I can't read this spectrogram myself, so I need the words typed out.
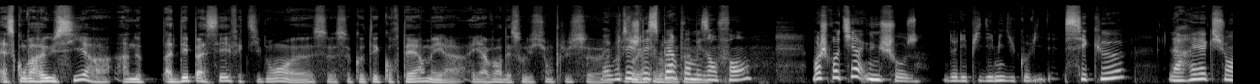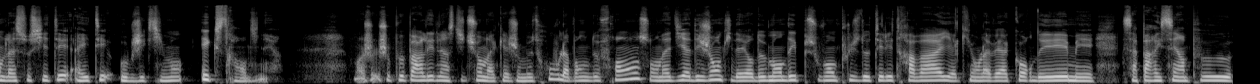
Est-ce qu'on va réussir à, ne, à dépasser effectivement euh, ce, ce côté court terme et, à, et avoir des solutions plus. euh, Bah, écoutez, plus je l'espère pour mes enfants. Moi, je retiens une chose de l'épidémie du Covid, c'est que la réaction de la société a été objectivement extraordinaire. Moi, je, je peux parler de l'institution dans laquelle je me trouve, la Banque de France. On a dit à des gens qui d'ailleurs demandaient souvent plus de télétravail, à qui on l'avait accordé, mais ça paraissait un peu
